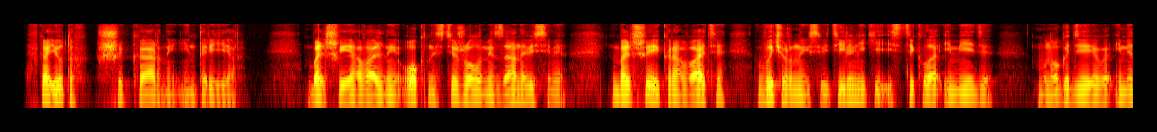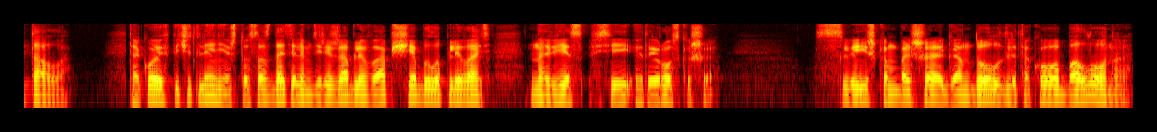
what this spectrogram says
В каютах шикарный интерьер большие овальные окна с тяжелыми занавесями, большие кровати, вычурные светильники из стекла и меди, много дерева и металла. Такое впечатление, что создателям дирижабля вообще было плевать на вес всей этой роскоши. «Слишком большая гондола для такого баллона»,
